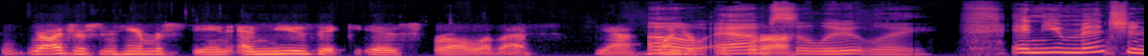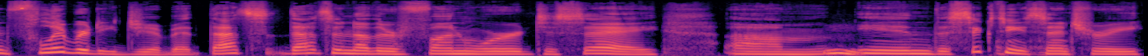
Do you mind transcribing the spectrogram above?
Rodgers and Hammerstein and music is for all of us yeah. Oh, absolutely. And you mentioned flibbertigibbet. That's that's another fun word to say. Um, mm. In the 16th century,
